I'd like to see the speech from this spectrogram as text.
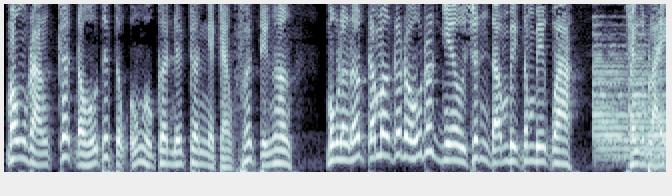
Mong rằng các đầu hữu tiếp tục ủng hộ kênh để kênh ngày càng phát triển hơn. Một lần nữa cảm ơn các đầu hữu rất nhiều. Xin tạm biệt tạm biệt và hẹn gặp lại.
